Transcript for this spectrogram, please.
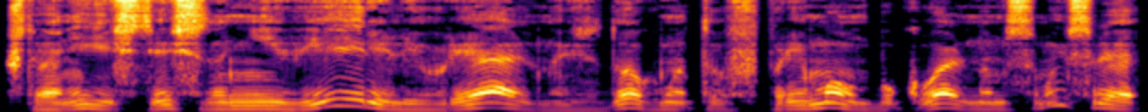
что они, естественно, не верили в реальность догматов в прямом буквальном смысле,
